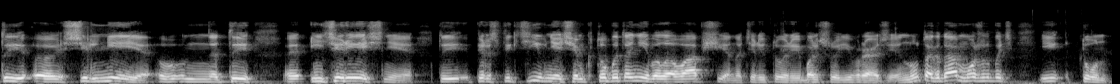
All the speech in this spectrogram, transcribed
ты сильнее, ты интереснее, ты перспективнее, чем кто бы то ни было вообще на территории Большой Евразии, ну тогда, может быть, и тон.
